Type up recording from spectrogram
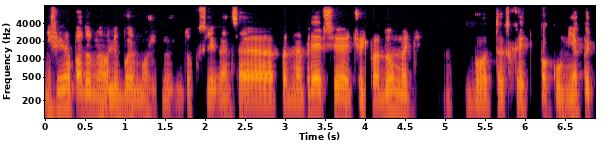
Нифига подобного, любой может, нужно только слегонца поднапрячься, чуть подумать, вот, так сказать, покумекать,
